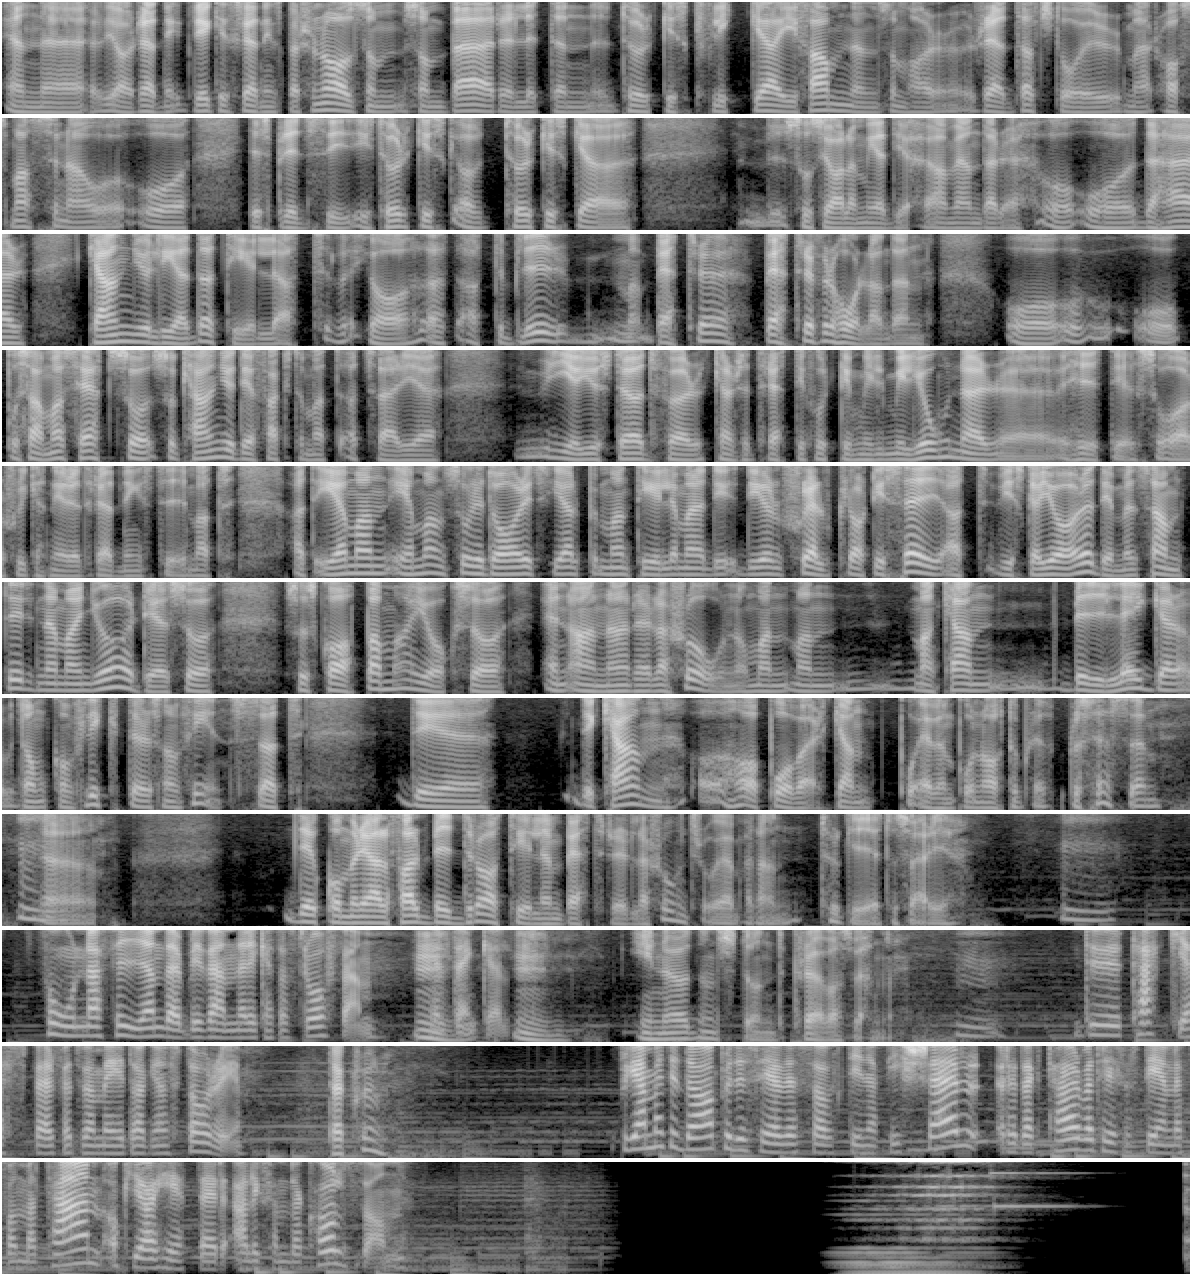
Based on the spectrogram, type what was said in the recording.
en eh, ja, räddning, grekisk räddningspersonal som, som bär en liten turkisk flicka i famnen som har räddats då ur de här rasmassorna och, och det sprids i, i turkisk, av turkiska sociala medieanvändare. Och, och det här kan ju leda till att, ja, att, att det blir bättre, bättre förhållanden. Och, och, och, på samma sätt så, så kan ju det faktum att, att Sverige ger ju stöd för kanske 30-40 miljoner eh, hittills och har skickat ner ett räddningsteam. Att, att är, man, är man solidarisk hjälper man till. Jag menar, det, det är självklart i sig att vi ska göra det men samtidigt när man gör det så, så skapar man ju också en annan relation och man, man, man kan bilägga de konflikter som finns. Så att det, det kan ha påverkan på, även på NATO-processen. Mm. Uh, det kommer i alla fall bidra till en bättre relation tror jag mellan Turkiet och Sverige. Mm. Forna fiender blir vänner i katastrofen mm. helt enkelt. Mm. I nödens stund prövas vännen. Mm. Du, tack Jesper för att du var med i Dagens Story. Tack själv. Programmet idag producerades av Stina Fischer, redaktör var Teresa Stenle von Matern och jag heter Alexandra Karlsson.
